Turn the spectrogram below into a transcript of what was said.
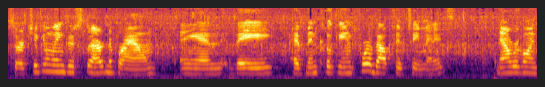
So our chicken wings are starting to brown and they have been cooking for about 15 minutes. Now we're going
